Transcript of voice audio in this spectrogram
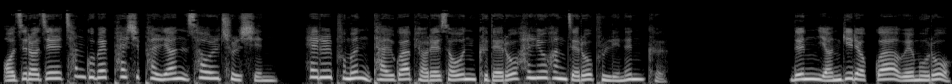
어질어질 1988년 서울 출신, 해를 품은 달과 별에서 온 그대로 한류 황제로 불리는 그. 는 연기력과 외모로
